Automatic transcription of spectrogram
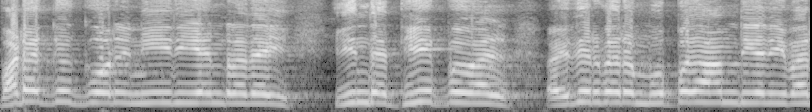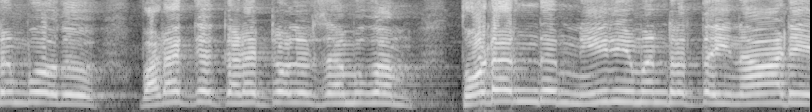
வடக்குக்கு ஒரு நீதி என்றதை இந்த தீர்ப்புகள் எதிர்வரும் முப்பதாம் தேதி வரும்போது வடக்கு கடற்றொழில் சமூகம் தொடர்ந்தும் நீதிமன்றத்தை நாடி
